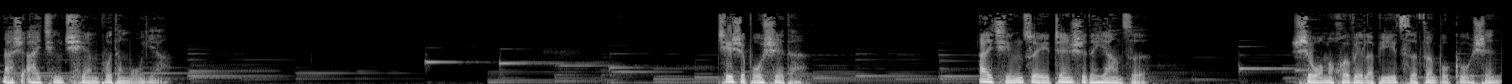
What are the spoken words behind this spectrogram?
那是爱情全部的模样。其实不是的，爱情最真实的样子，是我们会为了彼此奋不顾身。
